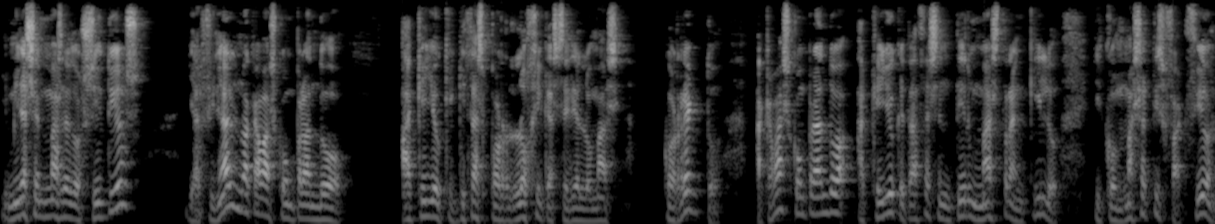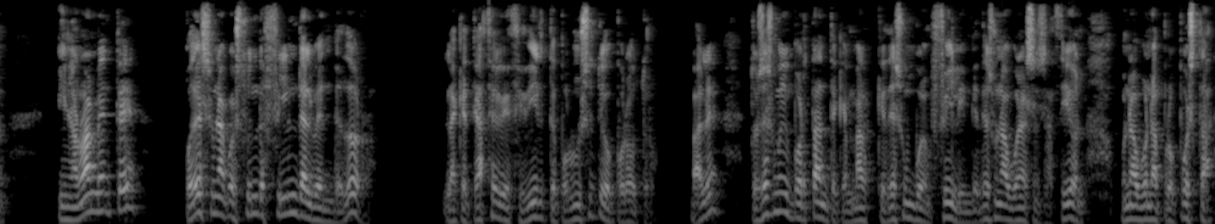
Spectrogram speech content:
y miras en más de dos sitios y al final no acabas comprando aquello que quizás por lógica sería lo más correcto. Acabas comprando aquello que te hace sentir más tranquilo y con más satisfacción. Y normalmente puede ser una cuestión de feeling del vendedor la que te hace decidirte por un sitio o por otro, ¿vale? Entonces es muy importante que, que des un buen feeling, que des una buena sensación, una buena propuesta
